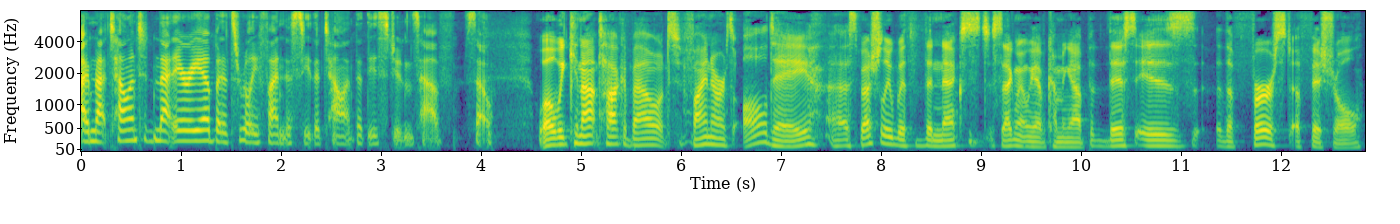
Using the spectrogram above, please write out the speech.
I'm not talented in that area, but it's really fun to see the talent that these students have. So, Well, we cannot talk about fine arts all day, uh, especially with the next segment we have coming up. This is the first official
